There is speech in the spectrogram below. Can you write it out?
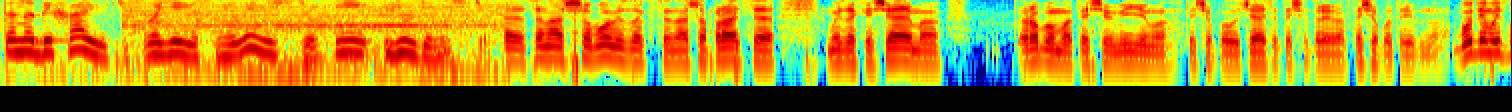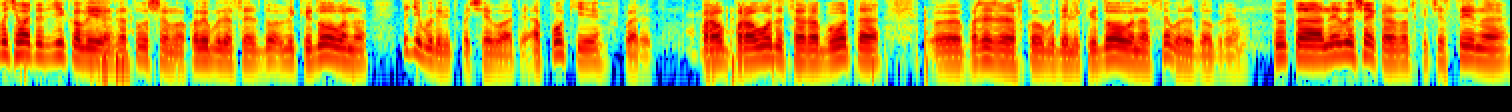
та надихають своєю сміливістю і людяністю. Е, Це наш обов'язок, це наша праця. Ми захищаємо, робимо те, що вміємо, те, що виходить, те, що треба, те, що потрібно. Будемо відпочивати тоді, коли затушимо, коли буде все до- ліквідовано, тоді буде відпочивати. А поки вперед. Про- Проводиться робота, е, пожежа обов'язково буде ліквідована, все буде добре. Тут не лише Казанська частина,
